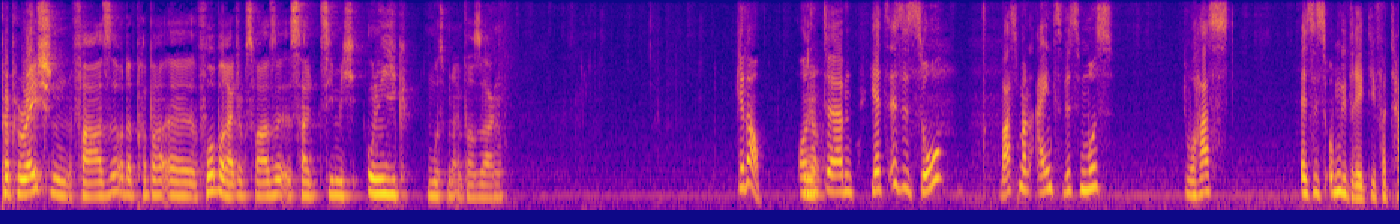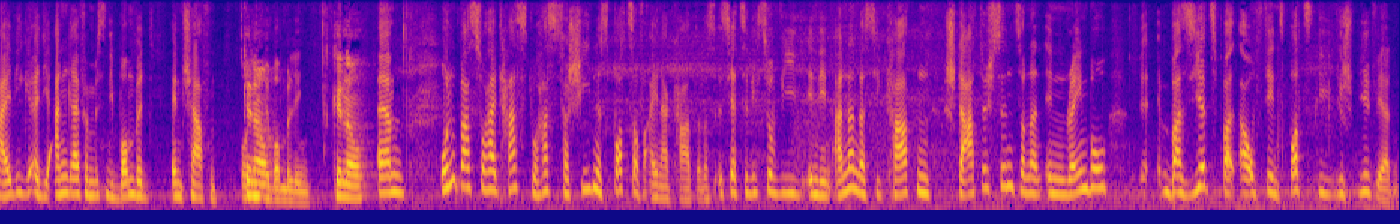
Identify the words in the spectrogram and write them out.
Preparation-Phase oder Präpar äh, Vorbereitungsphase ist halt ziemlich unik, muss man einfach sagen. Genau. Und ja. ähm, jetzt ist es so, was man eins wissen muss, du hast es ist umgedreht. Die Verteidiger, äh, die Angreifer müssen die Bombe entschärfen und genau. eine Bombe legen. Genau. Ähm, und was du halt hast, du hast verschiedene Spots auf einer Karte. Das ist jetzt nicht so wie in den anderen, dass die Karten statisch sind, sondern in Rainbow äh, basiert es auf den Spots, die gespielt werden.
